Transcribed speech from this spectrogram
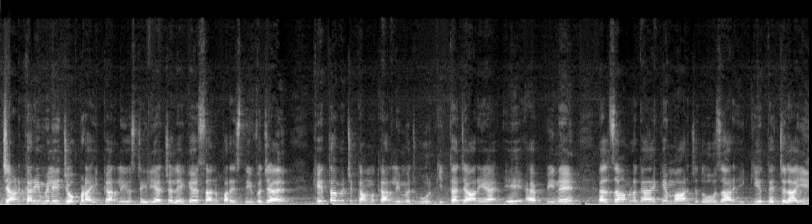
ਜਾਣਕਾਰੀ ਮਿਲੀ, ਜੋ ਪੜ੍ਹਾਈ ਕਰਨ ਲਈ, ਆਸਟ੍ਰੇਲੀਆ ਚਲੇ ਗਏ ਸਨ, ਪਰ ਇਸ ਦੀ ਵਜ੍ਹਾ ਖੇਤਾਂ ਵਿੱਚ ਕੰਮ ਕਰਨ ਲਈ ਮਜਬੂਰ ਕੀਤਾ ਜਾ ਰਿਹਾ ਹੈ। ਏਐਫਪੀ ਨੇ ਇਲਜ਼ਾਮ ਲਗਾਇਆ ਕਿ ਮਾਰਚ 2021 ਅਤੇ ਜੁਲਾਈ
